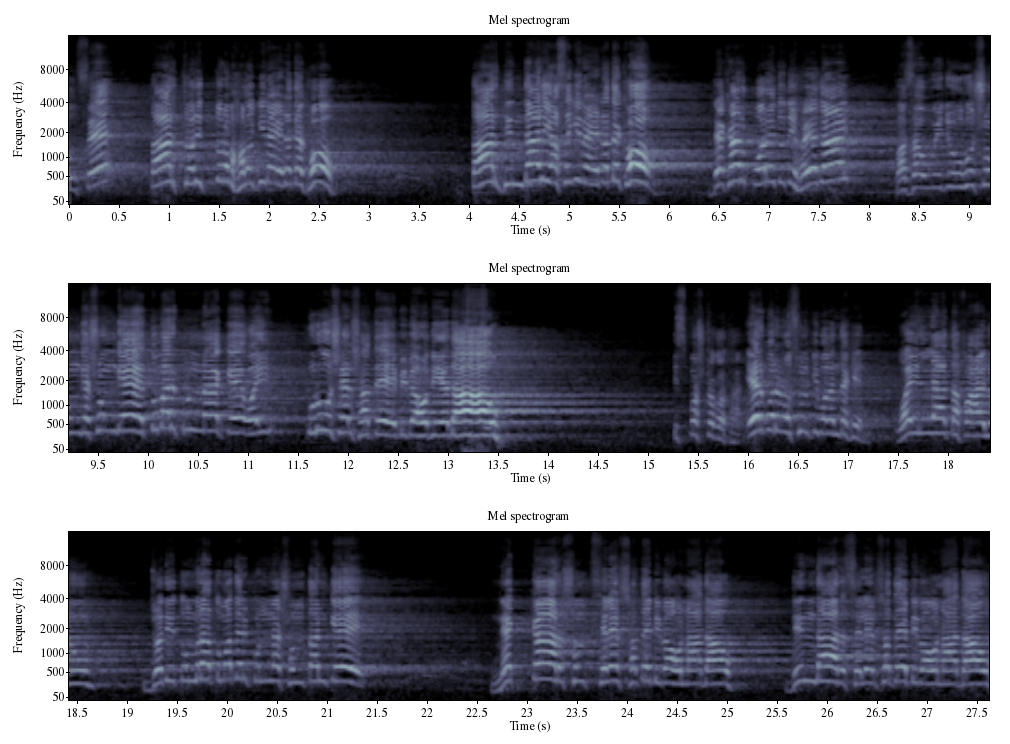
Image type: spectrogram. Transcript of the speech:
বলছে, তার চরিত্র ভালো কিনা এটা দেখো। তার দিনদারি আছে কিনা এটা দেখো। দেখার পরে যদি হয়ে যায়, ফাসাউইজুহু সঙ্গে সঙ্গে তোমার কন্যাকে ওই পুরুষের সাথে বিবাহ দিয়ে দাও। স্পষ্ট কথা। এরপরে রসুল কি বলেন দেখেন? ওয়াইল্লা তাফালু যদি তোমরা তোমাদের কন্যা সন্তানকে নেককার ছেলের সাথে বিবাহ না দাও, দিনদার ছেলের সাথে বিবাহ না দাও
